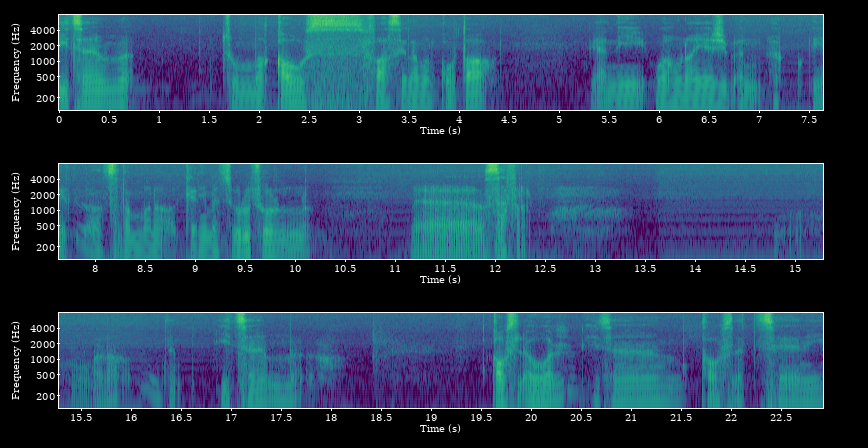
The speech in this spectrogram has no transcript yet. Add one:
item ثم قوس فاصلة منقوطة. يعني وهنا يجب أن أتضمن كلمة return آه، صفر. voilà. إذا item القوس الأول item القوس الثاني.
